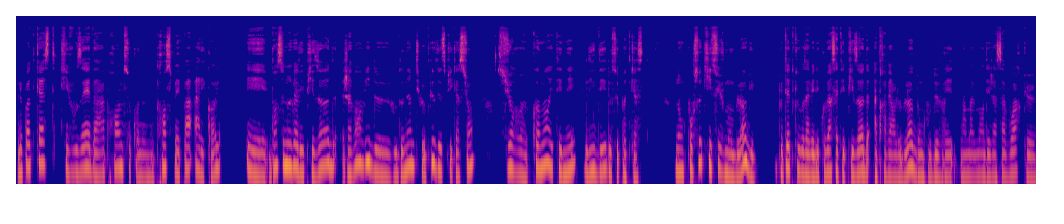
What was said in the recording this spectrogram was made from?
le podcast qui vous aide à apprendre ce qu'on ne nous transmet pas à l'école. Et dans ce nouvel épisode, j'avais envie de vous donner un petit peu plus d'explications sur comment était née l'idée de ce podcast. Donc pour ceux qui suivent mon blog, peut-être que vous avez découvert cet épisode à travers le blog, donc vous devrez normalement déjà savoir que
